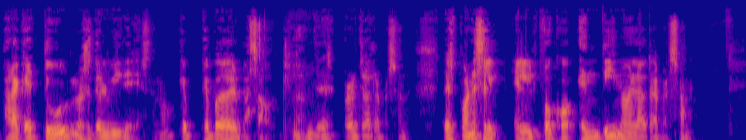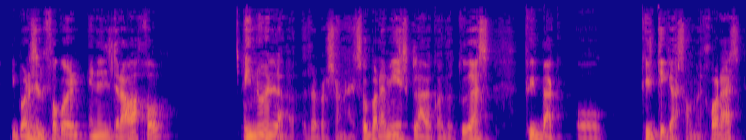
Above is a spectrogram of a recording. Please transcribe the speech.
para que tú no se te olvide esto? ¿no? ¿Qué, puede haber pasado? Entonces, por entre otra persona. Entonces pones el, foco en ti, no en la otra persona. Y pones el foco en, el trabajo y no en la otra persona. Eso para mí es clave. Cuando tú das feedback o críticas o mejoras,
